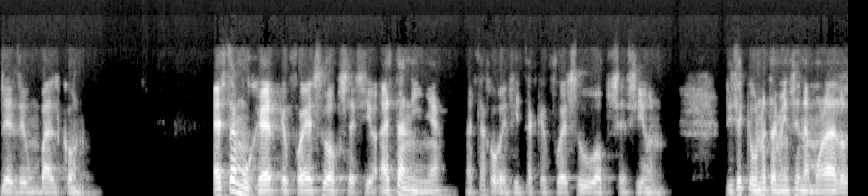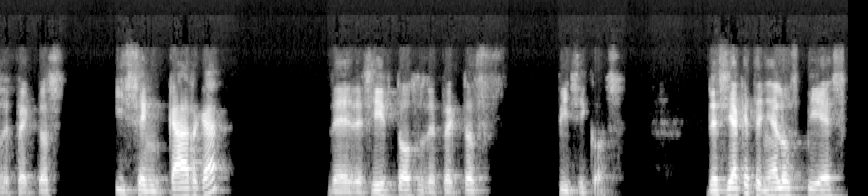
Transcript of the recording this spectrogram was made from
desde un balcón. Esta mujer que fue su obsesión, a esta niña, a esta jovencita que fue su obsesión, dice que uno también se enamora de los defectos y se encarga de decir todos sus defectos físicos. Decía que tenía los pies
